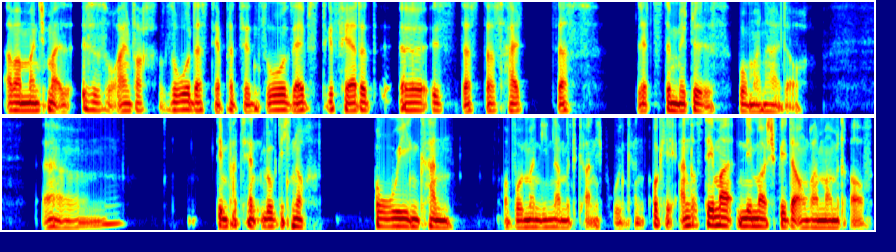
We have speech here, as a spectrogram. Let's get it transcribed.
Aber manchmal ist es auch einfach so, dass der Patient so selbstgefährdet äh, ist, dass das halt das letzte Mittel ist, wo man halt auch ähm, den Patienten wirklich noch beruhigen kann obwohl man ihn damit gar nicht beruhigen kann. Okay, anderes Thema, nehmen wir später irgendwann mal mit drauf.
